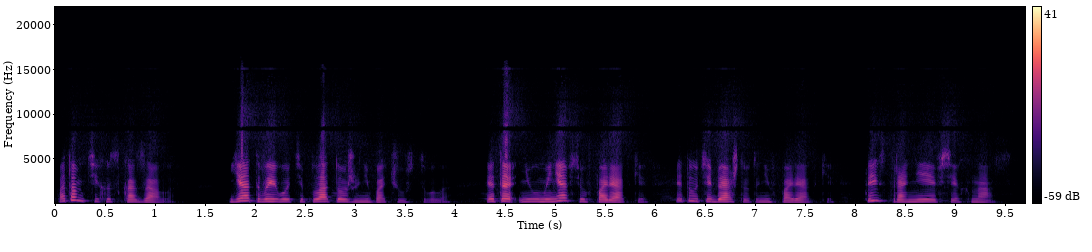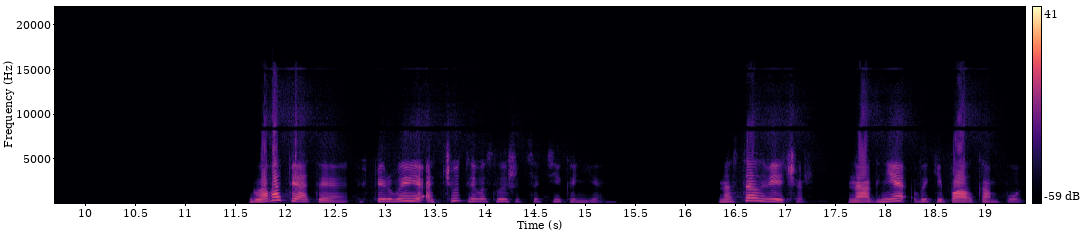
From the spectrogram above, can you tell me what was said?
Потом тихо сказала, «Я твоего тепла тоже не почувствовала. Это не у меня все в порядке, это у тебя что-то не в порядке. Ты страннее всех нас». Глава пятая. Впервые отчетливо слышится тиканье. Настал вечер. На огне выкипал компот.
